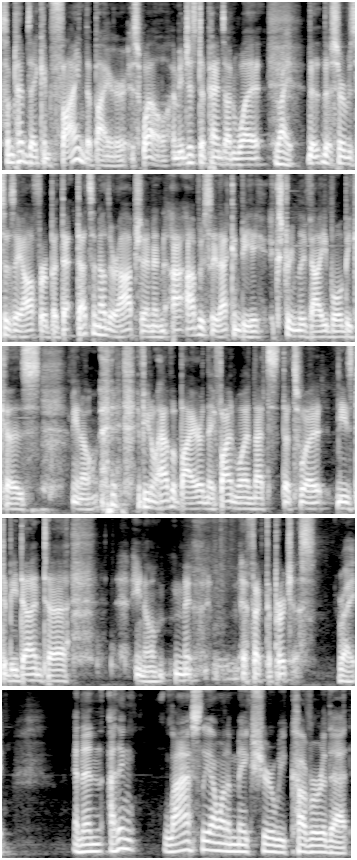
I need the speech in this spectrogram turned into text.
sometimes they can find the buyer as well. I mean, it just depends on what right. the, the services they offer. But that that's another option, and obviously that can be extremely valuable because you know if you don't have a buyer and they find one, that's that's what needs to be done to you know affect the purchase. Right. And then I think lastly, I want to make sure we cover that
